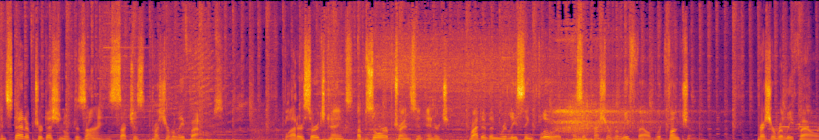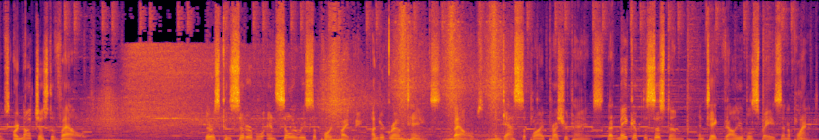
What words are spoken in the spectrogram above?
instead of traditional designs such as pressure relief valves. Bladder surge tanks absorb transient energy rather than releasing fluid as a pressure relief valve would function. Pressure relief valves are not just a valve. There is considerable ancillary support piping, underground tanks, valves, and gas supply pressure tanks that make up the system and take valuable space in a plant.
